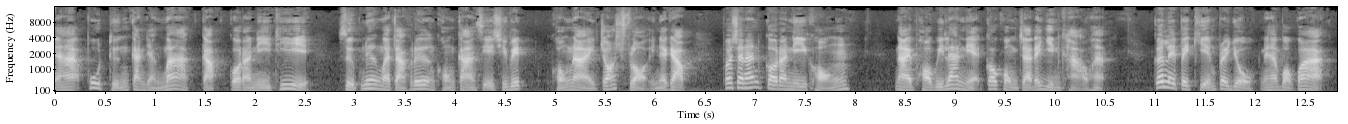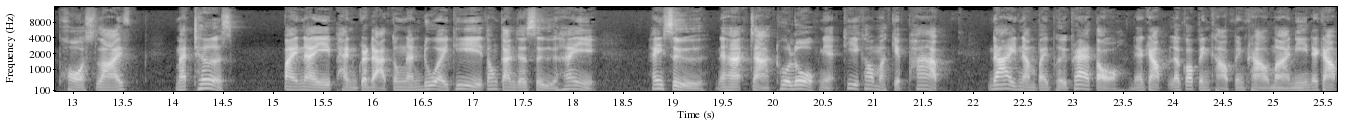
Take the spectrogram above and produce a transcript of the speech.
นะฮะพูดถึงกันอย่างมากกับกรณีที่สืบเนื่องมาจากเรื่องของการเสียชีวิตของนายจอร์จฟลอยด์นะครับ เพราะฉะนั้นกรณีของนายพอลวิลแลนเนี่ยก็คงจะได้ยินข่าวฮะก็เลยไปเขียนประโยคนะฮะบอกว่า Paul's life matters ไปในแผ่นกระดาษตรงนั้นด้วยที่ต้องการจะสื่อให้ให้สื่อนะฮะจากทั่วโลกเนี่ยที่เข้ามาเก็บภาพ ได้นำไปเผยแพร่ต่อนะครับแล้วก็เป็นข่าวเป็นคราวมานี้นะครับ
